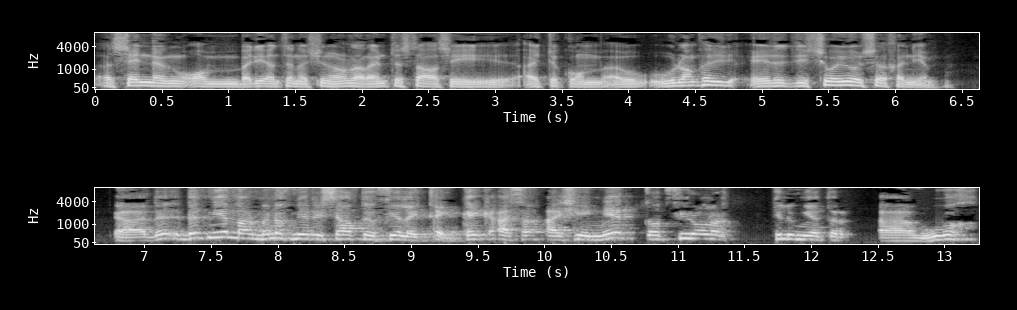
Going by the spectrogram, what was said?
'n sending om by die internasionale ruimtestasie uit te kom. Uh, hoe lank het dit die Soyuz geneem? Ja, dit dit neem maar min of meer dieselfde hoeveelheid tyd. Kyk, as as jy net tot 400 km uh hoog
